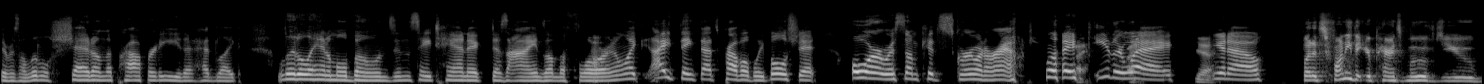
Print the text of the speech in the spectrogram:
there was a little shed on the property that had like little animal bones and satanic designs on the floor, and I'm like, I think that's probably bullshit or was some kid screwing around. like Right, either right. way, Yeah. you know. But it's funny that your parents moved you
